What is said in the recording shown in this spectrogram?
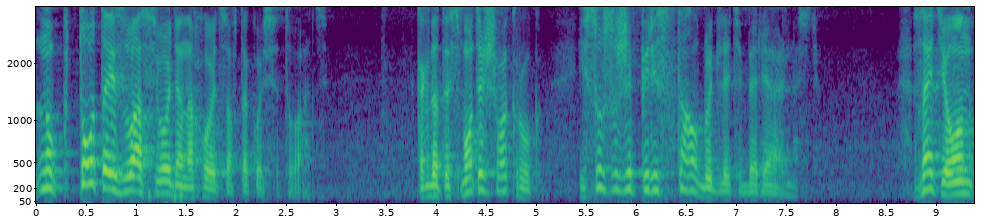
ну, кто-то из вас сегодня находится в такой ситуации. Когда ты смотришь вокруг, Иисус уже перестал быть для тебя реальностью. Знаете, он,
